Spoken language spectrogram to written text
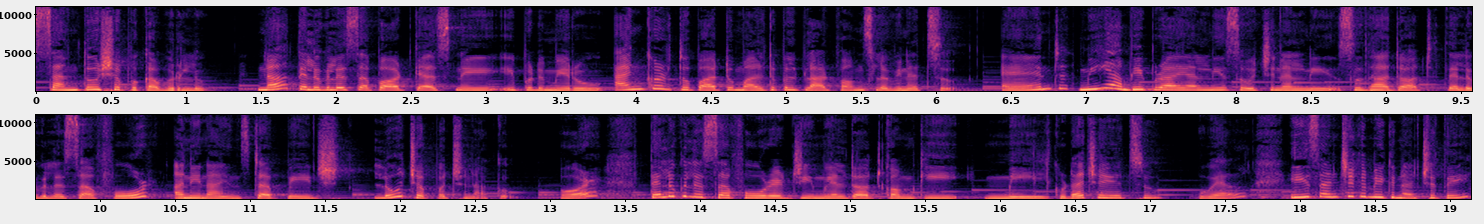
సంతోషపు కబుర్లు. నా తెలుగు లెస్స పాడ్కాస్ట్ని ఇప్పుడు మీరు యాంకర్తో పాటు మల్టిపుల్ ప్లాట్ఫామ్స్లో వినొచ్చు. అండ్ మీ అభిప్రాయాల్ని సూచనల్ని సుధా డాట్ తెలుగు లెస్స ఫోర్ అని నా ఇన్స్టా పేజ్లో చెప్పొచ్చు నాకు. ఆర్ తెలుగు లెస్స ఫోర్ ఎట్ జీమెయిల్ డాట్ కామ్కి మెయిల్ కూడా చేయొచ్చు. వెల్ ఈ సంచిక మీకు నచ్చితే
